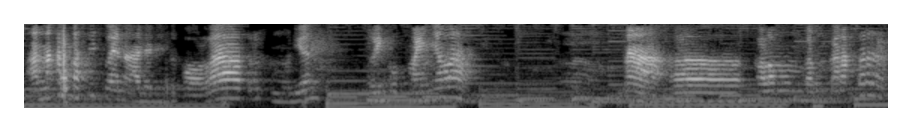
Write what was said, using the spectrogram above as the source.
anak kan pasti selain ada di sekolah, terus kemudian lingkup mainnya lah. Nah, eh, kalau membangun karakter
